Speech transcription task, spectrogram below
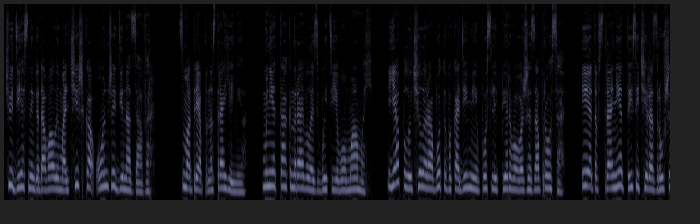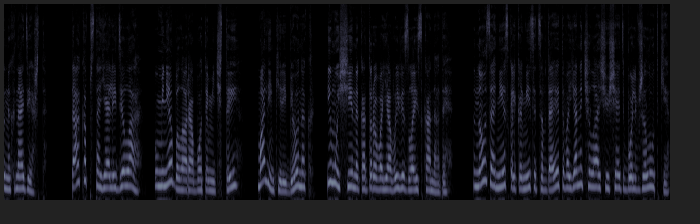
Чудесный годовалый мальчишка, он же динозавр смотря по настроению. Мне так нравилось быть его мамой. Я получила работу в академии после первого же запроса. И это в стране тысячи разрушенных надежд. Так обстояли дела. У меня была работа мечты, маленький ребенок и мужчина, которого я вывезла из Канады. Но за несколько месяцев до этого я начала ощущать боль в желудке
